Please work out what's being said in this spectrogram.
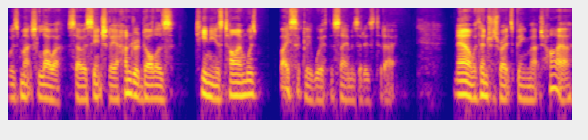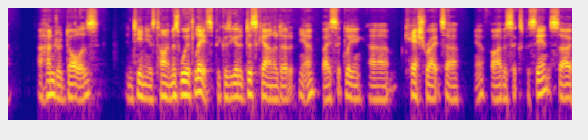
was much lower. So essentially, $100 10 years' time was basically worth the same as it is today. Now, with interest rates being much higher, $100 in 10 years' time is worth less because you get a discounted at, you know, basically uh, cash rates are, you know, 5 or 6%. So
